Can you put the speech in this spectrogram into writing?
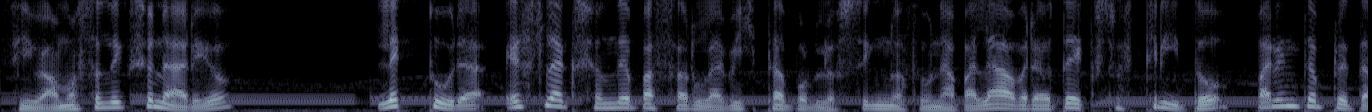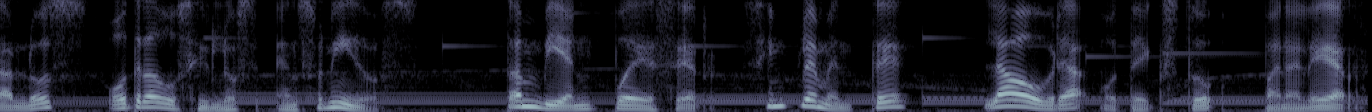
Si vamos al diccionario, lectura es la acción de pasar la vista por los signos de una palabra o texto escrito para interpretarlos o traducirlos en sonidos. También puede ser simplemente la obra o texto para leer.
